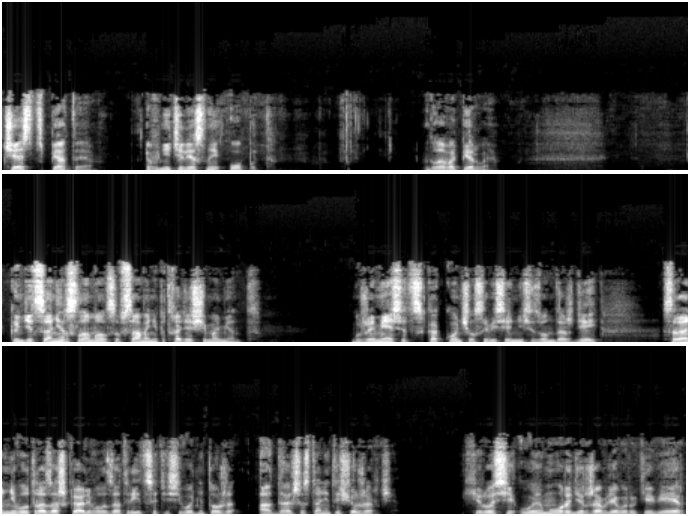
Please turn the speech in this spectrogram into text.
Часть пятая. Внетелесный опыт. Глава первая. Кондиционер сломался в самый неподходящий момент. Уже месяц, как кончился весенний сезон дождей, с раннего утра зашкаливало за 30, и сегодня тоже, а дальше станет еще жарче. Хироси Уэмура, держа в левой руке веер,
